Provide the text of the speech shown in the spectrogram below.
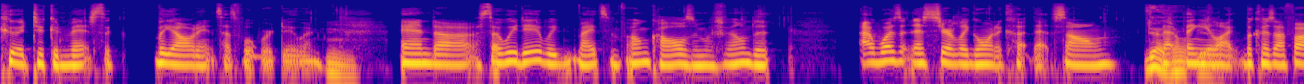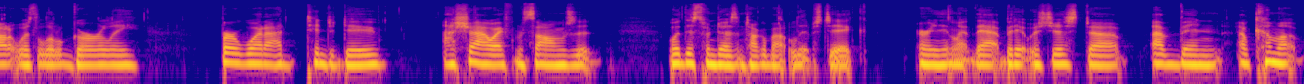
could to convince the, the audience that's what we're doing. And uh, so we did. We made some phone calls and we filmed it. I wasn't necessarily going to cut that song, Yeah, that thing you like, because I thought it was a little girly for what I tend to do. I shy away from songs that, well, this one doesn't talk about lipstick or anything like that, but it was just, uh, I've been, I've come up,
